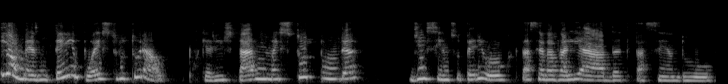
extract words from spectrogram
E, ao mesmo tempo, é estrutural, porque a gente está numa estrutura de ensino superior, que está sendo avaliada, que está sendo.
